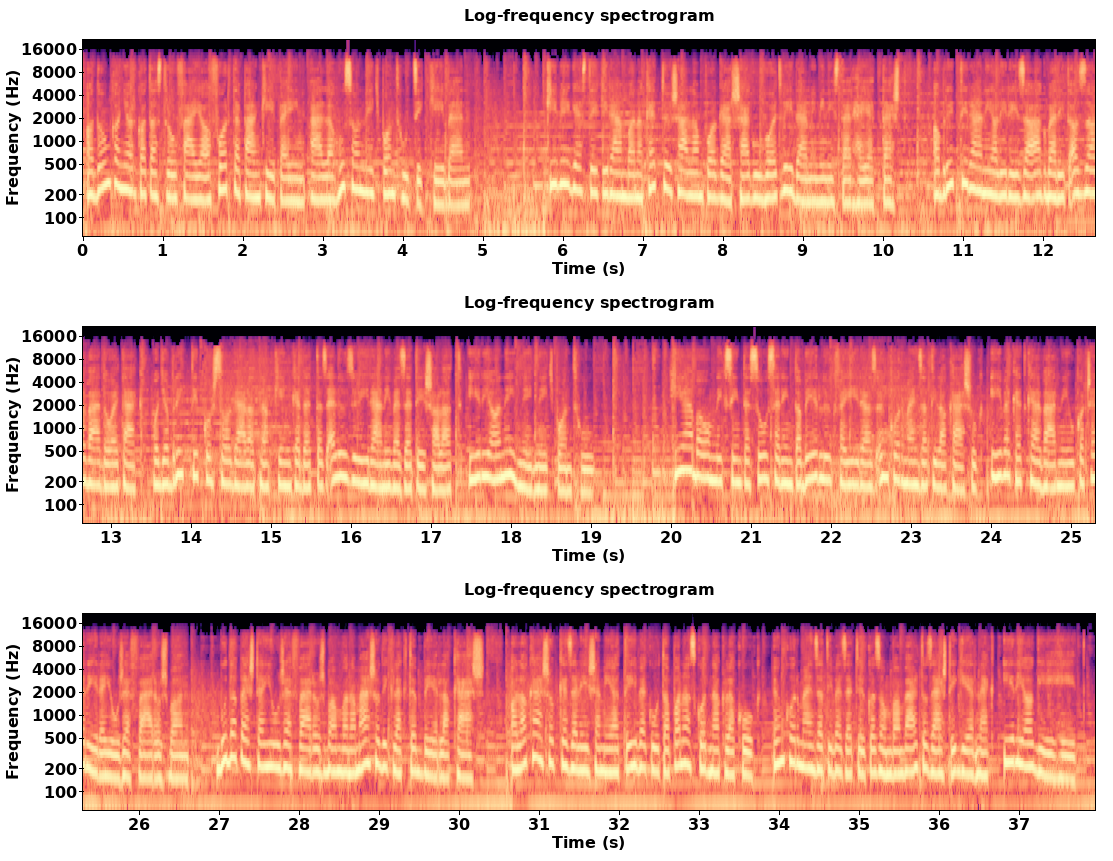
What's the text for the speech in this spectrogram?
A Donkanyar katasztrófája a Fortepán képein áll a 24.hu cikkében. Kivégezték Iránban a kettős állampolgárságú volt védelmi miniszter helyettest. A brit tiráni Aliréza Akbarit azzal vádolták, hogy a brit titkos szolgálatnak kénkedett az előző iráni vezetés alatt, írja a 444.hu. Hiába omlik szinte szó szerint a bérlők fejére az önkormányzati lakásuk, éveket kell várniuk a cserére Józsefvárosban. Budapesten Józsefvárosban van a második legtöbb bérlakás. A lakások kezelése miatt évek óta panaszkodnak lakók, önkormányzati vezetők azonban változást ígérnek, írja a G7.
